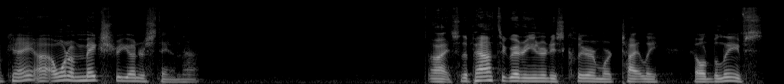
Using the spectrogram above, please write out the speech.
okay? I, I want to make sure you understand that. All right, so the path to greater unity is clear and more tightly held beliefs.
